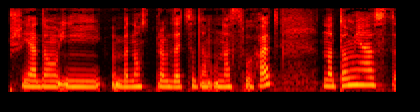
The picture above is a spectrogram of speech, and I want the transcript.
przyjadą i będą sprawdzać, co tam u nas słychać. Natomiast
